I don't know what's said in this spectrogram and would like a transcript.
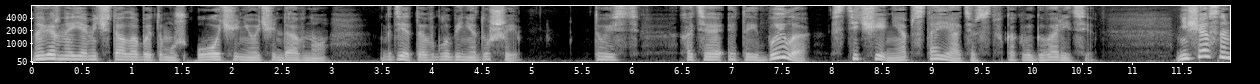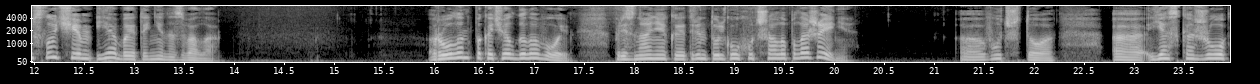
наверное, я мечтала об этом уж очень и очень давно, где-то в глубине души. То есть, хотя это и было стечение обстоятельств, как вы говорите, несчастным случаем я бы это не назвала. Роланд покачал головой. Признание Кэтрин только ухудшало положение. «А, «Вот что. А, я скажу,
